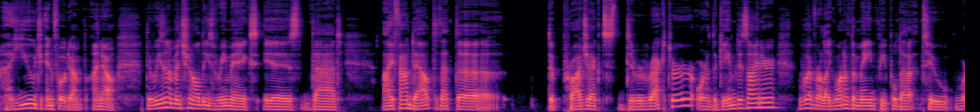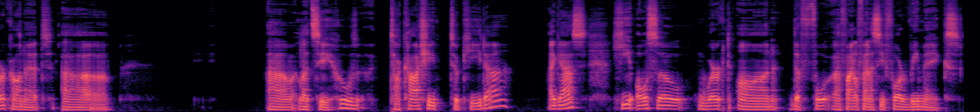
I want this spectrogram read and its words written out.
A huge info dump, I know. The reason I mention all these remakes is that I found out that the the project's director or the game designer, whoever, like one of the main people that to work on it. Uh, uh, let's see, who's Takashi Tokita, I guess. He also worked on the four, uh, Final Fantasy IV remakes.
